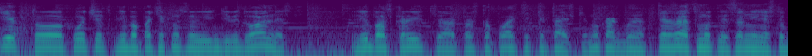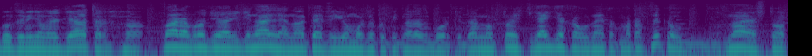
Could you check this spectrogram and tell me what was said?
те, кто хочет либо подчеркнуть свою индивидуальность, либо скрыть а, то, что пластик китайский. Ну, как бы терзают смутные сомнения, что был заменен радиатор. А, Фара вроде оригинальная, но опять же ее можно купить на разборке. Да? Ну, то есть я ехал на этот мотоцикл, зная, что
